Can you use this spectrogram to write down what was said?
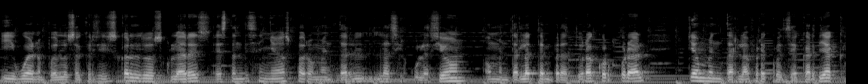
Y bueno, pues los ejercicios cardiovasculares están diseñados para aumentar la circulación, aumentar la temperatura corporal y aumentar la frecuencia cardíaca.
